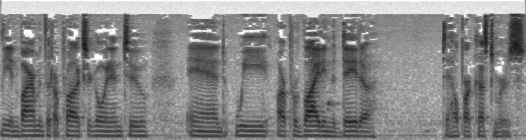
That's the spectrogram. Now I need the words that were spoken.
the environment that our products are going into, and we are providing the data to help our customers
